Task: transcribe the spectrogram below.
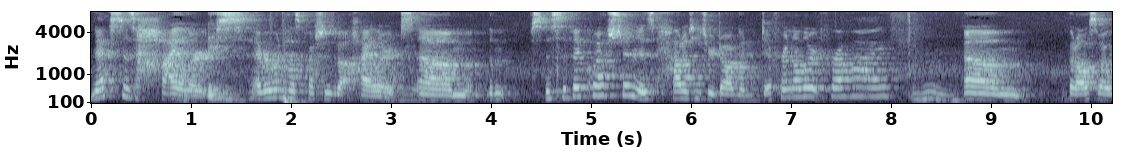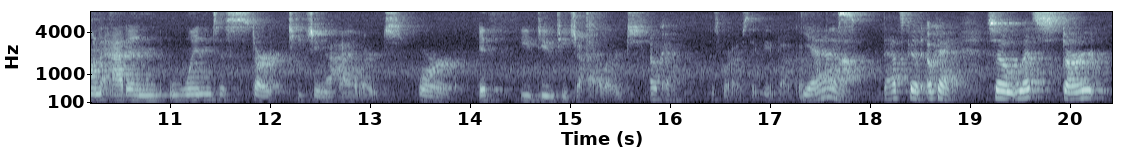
Next is high alerts. Everyone has questions about high alerts. Um, the specific question is how to teach your dog a different alert for a high. Um, but also, I want to add in when to start teaching a high alert, or if you do teach a high alert, Okay. is what I was thinking about. Yeah, that's good. Okay, so let's start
